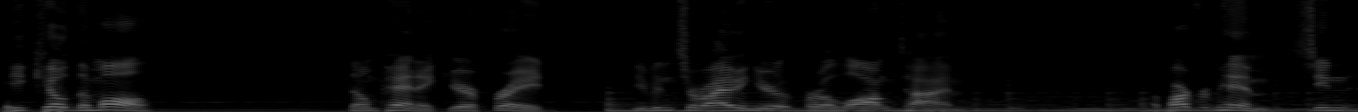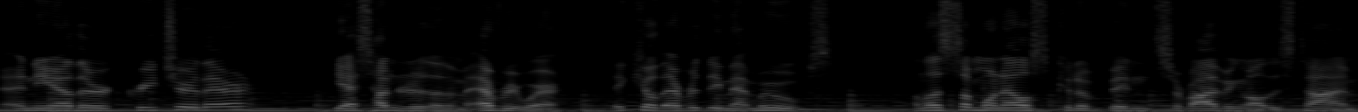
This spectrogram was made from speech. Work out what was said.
He killed them all. Don't panic. You're afraid. You've been surviving here for a long time. Apart from him, seen any other creature there? Yes, hundreds of them, everywhere. They killed everything that moves. Unless someone else could have been surviving all this time.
